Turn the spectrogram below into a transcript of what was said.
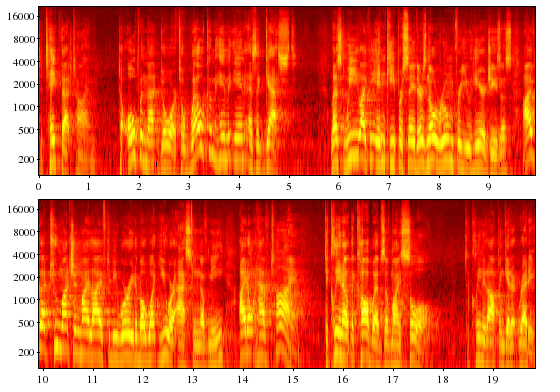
to take that time, to open that door, to welcome him in as a guest. Lest we, like the innkeeper, say, There's no room for you here, Jesus. I've got too much in my life to be worried about what you are asking of me. I don't have time to clean out the cobwebs of my soul, to clean it up and get it ready.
